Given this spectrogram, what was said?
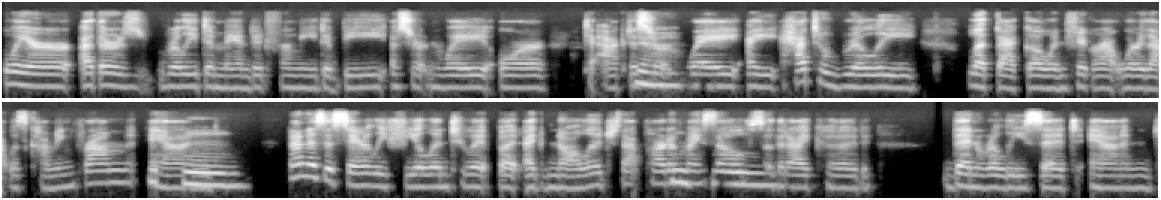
where others really demanded for me to be a certain way or to act a yeah. certain way. I had to really let that go and figure out where that was coming from and mm-hmm not necessarily feel into it, but acknowledge that part of mm-hmm. myself so that I could then release it and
